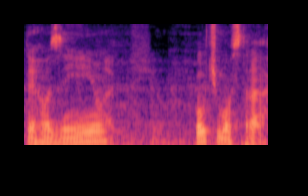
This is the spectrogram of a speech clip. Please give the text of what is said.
Terrorzinho. Vou te mostrar.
